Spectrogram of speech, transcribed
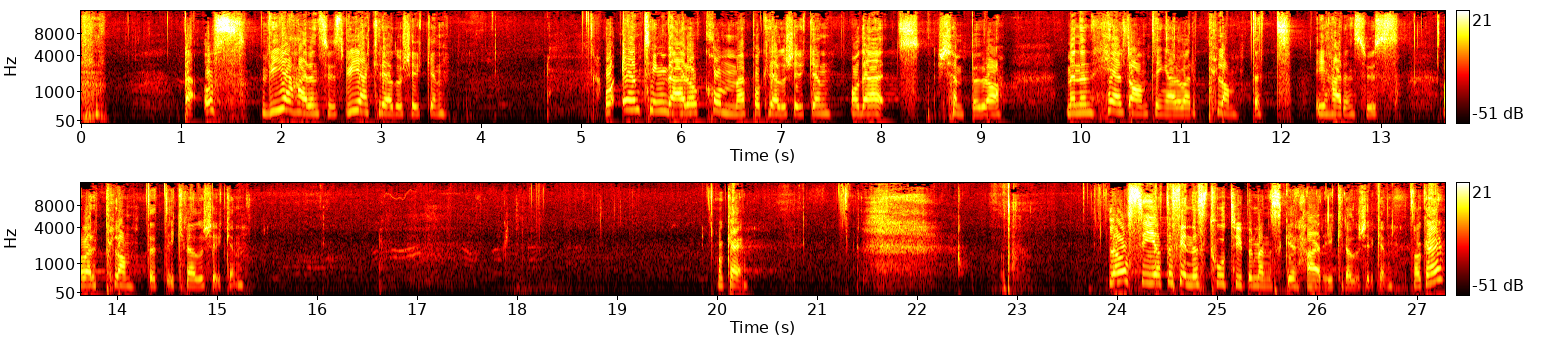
Det er oss. Vi er Herrens hus. Vi er Kredo-kirken. Én ting det er å komme på Kredo-kirken, og det er kjempebra. Men en helt annen ting er å være plantet i Herrens hus. Å være plantet i Kredo-kirken. Ok. La oss si at det finnes to typer mennesker her i Kredo-kirken. Okay?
